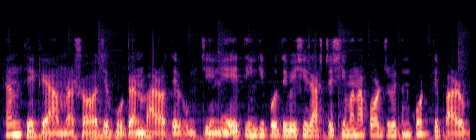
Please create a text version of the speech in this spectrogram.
এখান থেকে আমরা সহজে ভুটান, ভারত এবং চীন এই তিনটি প্রতিবেশী রাষ্ট্রের সীমানা পর্যবেক্ষণ করতে পারব।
